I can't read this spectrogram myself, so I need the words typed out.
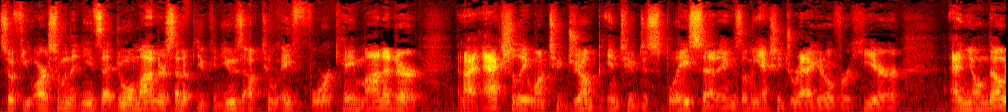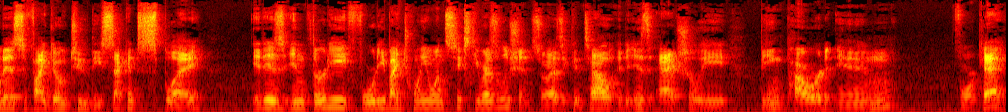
So if you are someone that needs that dual monitor setup, you can use up to a 4K monitor. And I actually want to jump into display settings. Let me actually drag it over here. And you'll notice if I go to the second display, it is in 3840 by 2160 resolution. So as you can tell, it is actually being powered in 4K.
